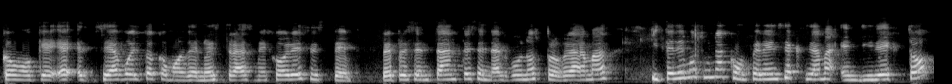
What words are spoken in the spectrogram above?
como que eh, eh, se ha vuelto como de nuestras mejores este, representantes en algunos programas y tenemos una conferencia que se llama En Directo.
